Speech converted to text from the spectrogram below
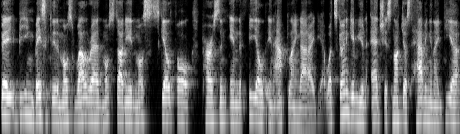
be, being basically the most well-read, most studied, most skillful person in the field in applying that idea. What's going to give you an edge is not just having an idea,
